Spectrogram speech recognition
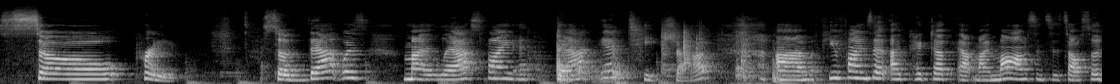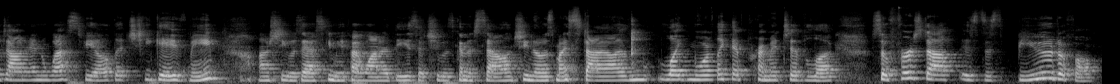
so pretty so that was my last find at that antique shop. Um, a few finds that I picked up at my mom since it's also down in Westfield that she gave me. Uh, she was asking me if I wanted these that she was going to sell and she knows my style. I like more of like that primitive look. So first off is this beautiful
